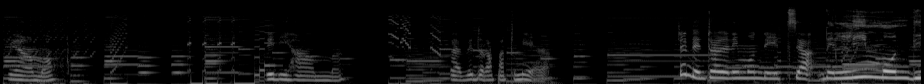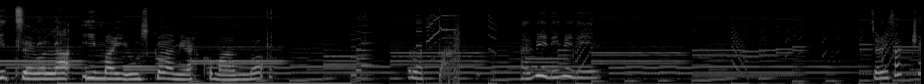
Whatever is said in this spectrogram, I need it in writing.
Proviamo. Vedi Ham. Beh, vedo la pattumiera. C'è dentro dell'immondizia. Dell'immondizia con la I maiuscola, mi raccomando. Rotta. Eh, vedi, vedi? Ce lo rifaccio?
